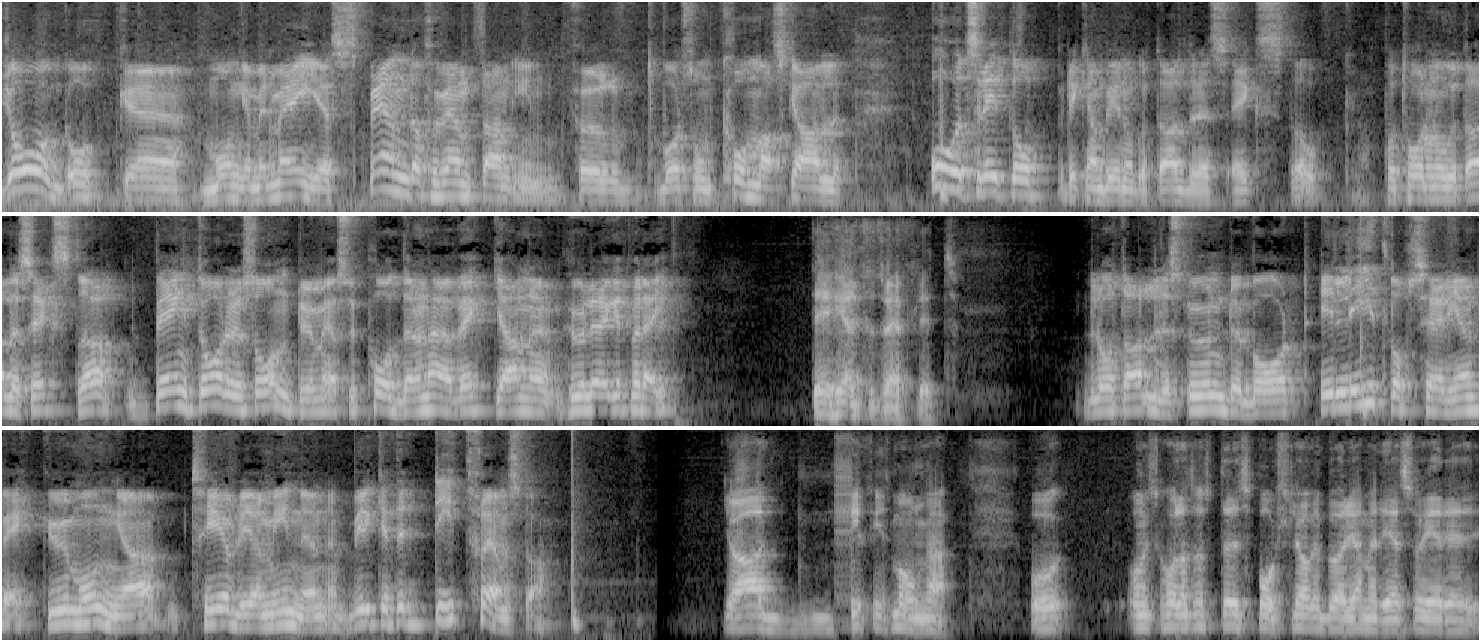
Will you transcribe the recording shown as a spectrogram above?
Jag och eh, många med mig är spända av förväntan inför vad som komma skall. Årets Elitlopp, det kan bli något alldeles extra. Och på tal om något alldeles extra, Bengt Adielsson, du är med oss i podden den här veckan. Hur är läget med dig? Det är helt förträffligt. Det låter alldeles underbart. Elitloppshelgen väcker ju många trevliga minnen. Vilket är ditt främsta? Ja, det finns många. Och om vi ska hålla oss till det sportsliga, om vi börjar med det, så är det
